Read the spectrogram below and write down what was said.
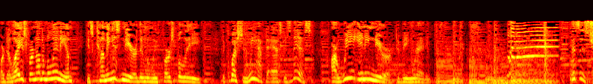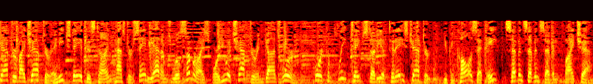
or delays for another millennium, his coming is nearer than when we first believed. The question we have to ask is this Are we any nearer to being ready? This is chapter by chapter, and each day at this time, Pastor Sandy Adams will summarize for you a chapter in God's Word. For a complete tape study of today's chapter, you can call us at 8777 by chap.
